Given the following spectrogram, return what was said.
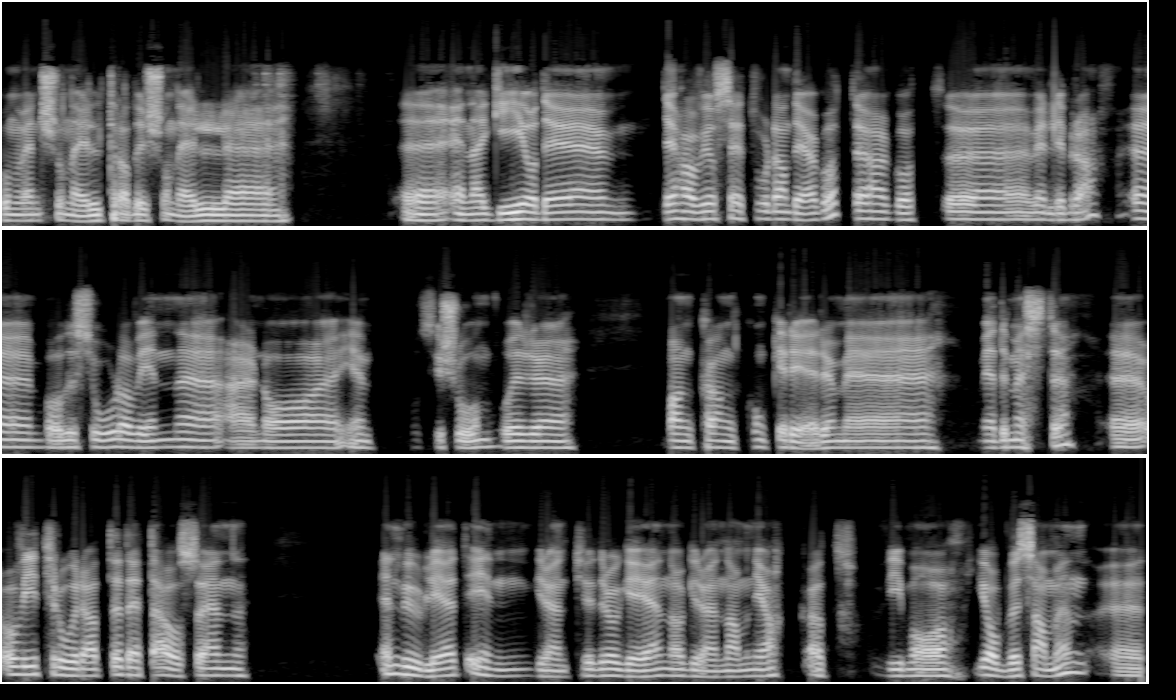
konvensjonell, tradisjonell uh, energi. Og det, det, har vi jo sett hvordan det har gått. Det har gått veldig bra. Både sol og vind er nå i en posisjon hvor man kan konkurrere med, med det meste. Og vi tror at dette er også en, en mulighet innen grønt hydrogen og grønn ammoniakk. At vi må jobbe sammen, eh,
